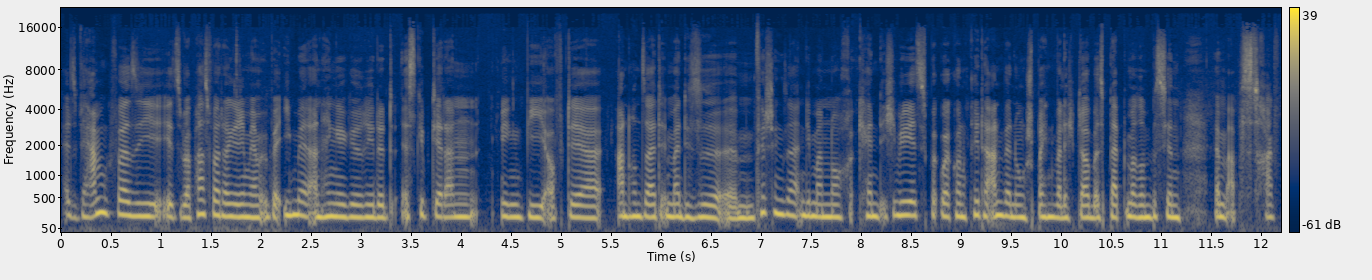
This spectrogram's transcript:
Also wir haben quasi jetzt über Passwörter geredet, wir haben über E-Mail-Anhänge geredet. Es gibt ja dann irgendwie auf der anderen Seite immer diese ähm, Phishing-Seiten, die man noch kennt. Ich will jetzt über konkrete Anwendungen sprechen, weil ich glaube, es bleibt immer so ein bisschen ähm, abstrakt,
